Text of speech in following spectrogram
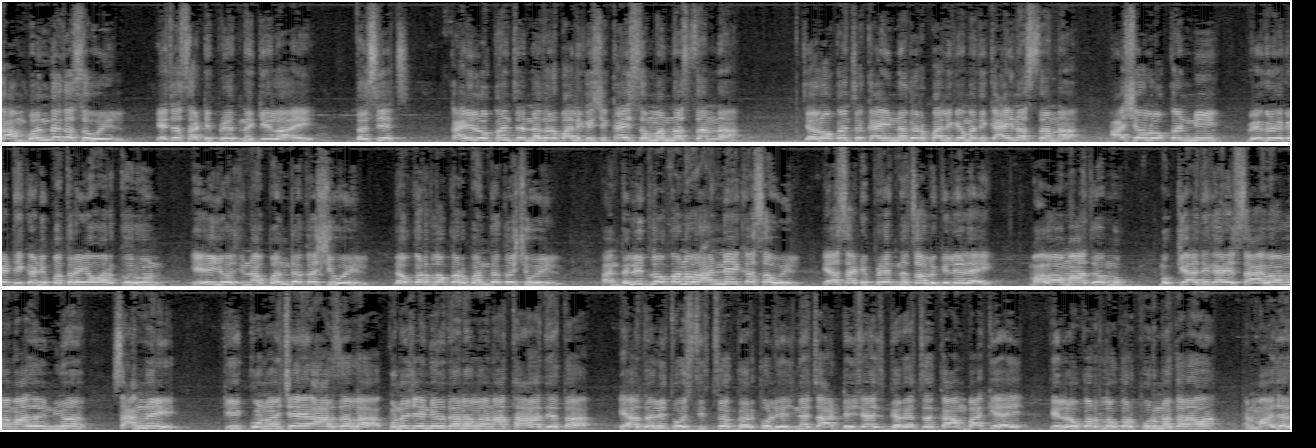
काम बंद कसं होईल याच्यासाठी प्रयत्न केला आहे. तसेच काही लोकांचा नगरपालिकेशी काही संबंध नसताना ज्या लोकांचं काही नगरपालिकेमध्ये काही नसताना अशा लोकांनी वेगवेगळ्या ठिकाणी पत्रव्यवहार करून हे योजना बंद कशी होईल लवकरात लवकर बंद कशी होईल आणि दलित लोकांवर अन्याय कसा होईल यासाठी प्रयत्न चालू केलेले आहे. मला माझं मुख्य अधिकारी साहेबांना माझं निव- सांगणं आहे की कोणाच्याही अर्जाला कोणाच्या निवेदनाला ना थाळा देता या दलित वस्तीचं घरकुल योजनेचं अठ्ठेचाळीस घराचं काम बाकी आहे. ते लवकरात लवकर पूर्ण करावा आणि माझ्या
